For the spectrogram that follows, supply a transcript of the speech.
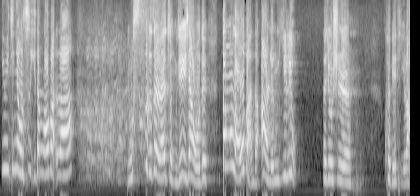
因为今年我自己当老板了。用四个字来总结一下我的当老板的二零一六，那就是快别提了。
